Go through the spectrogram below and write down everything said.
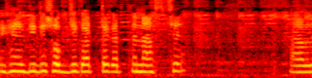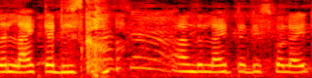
এখানে দিদি সবজি কাটতে কাটতে নাচছে। আর আমাদের লাইটটা ডিস্কো আমাদের লাইটটা ডিস্কো লাইট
